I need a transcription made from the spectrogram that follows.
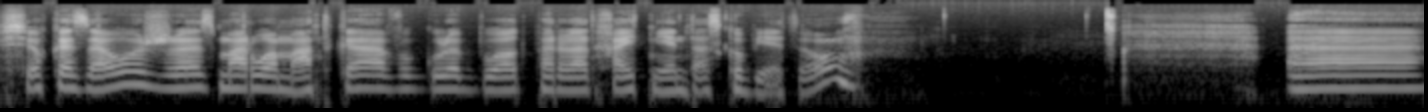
się okazało, że zmarła matka w ogóle była od parę lat hajtnięta z kobietą. E,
